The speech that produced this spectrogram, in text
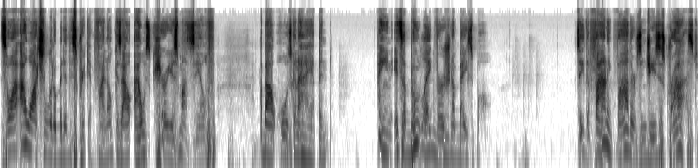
So I, I watched a little bit of this cricket final because I, I was curious myself about what was going to happen. I mean, it's a bootleg version of baseball. See, the founding fathers in Jesus Christ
